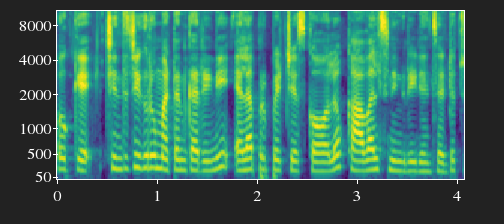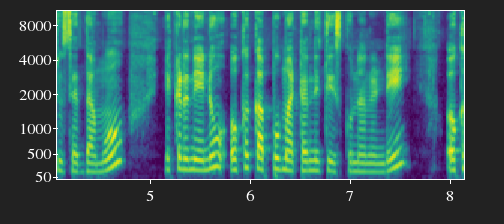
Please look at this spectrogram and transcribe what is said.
ఓకే. చింత చిగురు మటన్ కర్రీని ఎలా ప్రిపేర్ చేసుకోవాలో కావాల్సిన ఇంగ్రీడియంట్స్ ఏంటో చూసేద్దాము. ఇక్కడ నేను ఒక కప్పు మటన్ని తీసుకున్నానండి. ఒక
